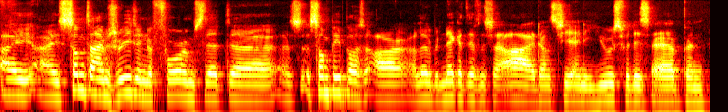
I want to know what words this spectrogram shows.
I, I, sometimes read in the forums that uh, some people are a little bit negative and say, ah, I don't see any use for this app. And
